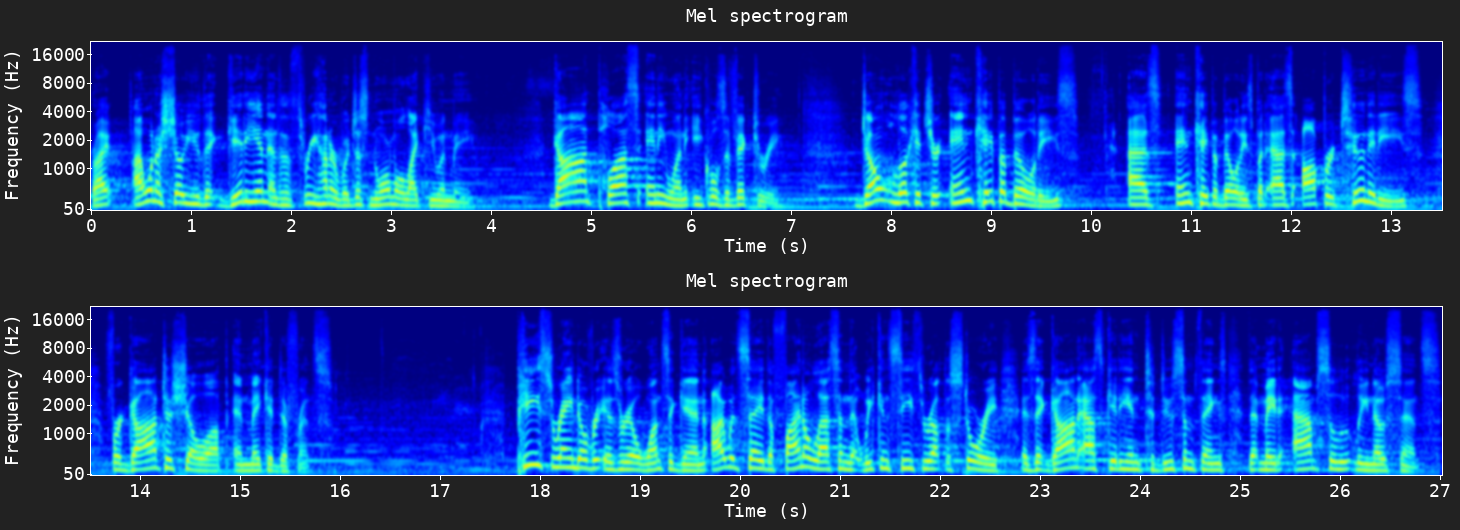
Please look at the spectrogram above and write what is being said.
right? I want to show you that Gideon and the 300 were just normal like you and me. God plus anyone equals a victory. Don't look at your incapabilities as incapabilities, but as opportunities for God to show up and make a difference. Peace reigned over Israel once again. I would say the final lesson that we can see throughout the story is that God asked Gideon to do some things that made absolutely no sense.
